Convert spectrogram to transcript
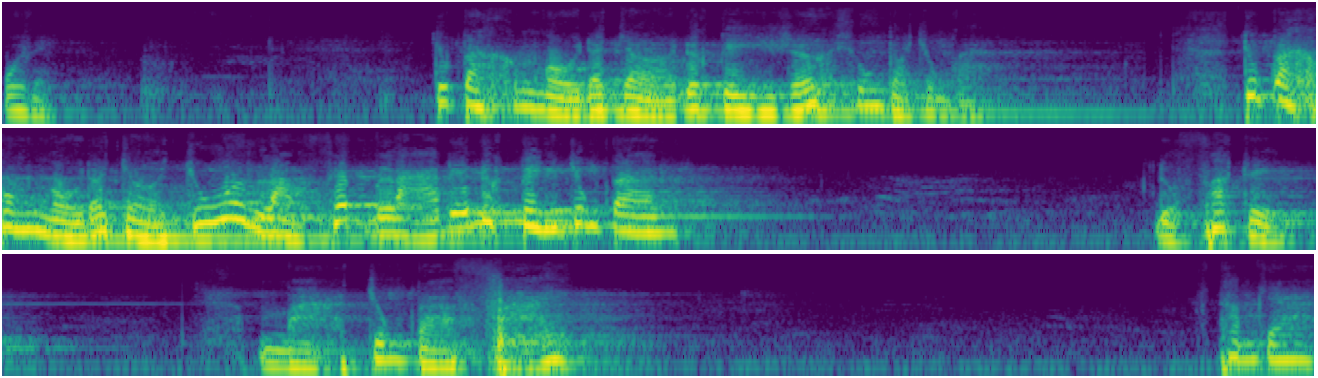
quý vị, Chúng ta không ngồi đó chờ được tin rớt xuống cho chúng ta. Chúng ta không ngồi đó chờ Chúa làm phép lạ để đức tin chúng ta được phát triển. Mà chúng ta phải tham gia,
